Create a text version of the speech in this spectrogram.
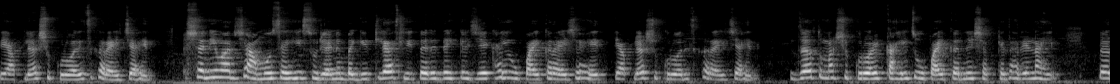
ते आपल्याला शुक्रवारीच करायचे आहेत. शनिवारची अमोस्या ही सूर्याने बघितली असली तरी देखील जे काही उपाय करायचे आहेत ते आपल्याला शुक्रवारीच करायचे आहेत. जर तुम्हाला शुक्रवारी काहीच उपाय करणे शक्य झाले नाही तर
